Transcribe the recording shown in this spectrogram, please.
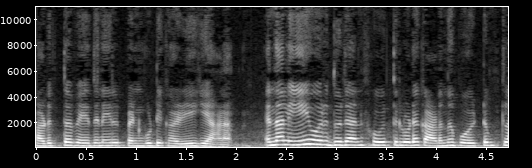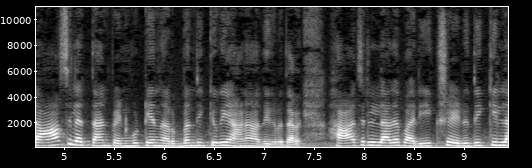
കടുത്ത വേദനയിൽ പെൺകുട്ടി കഴിയുകയാണ്. എന്നാൽ ഈ ഒരു ദുരനുഭവത്തിലൂടെ കടന്നുപോയിട്ടും ക്ലാസ്സിലെത്താൻ പെൺകുട്ടിയെ നിർബന്ധിക്കുകയാണ് അധികൃതർ. ഹാജരില്ലാതെ പരീക്ഷ എഴുതിക്കില്ല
